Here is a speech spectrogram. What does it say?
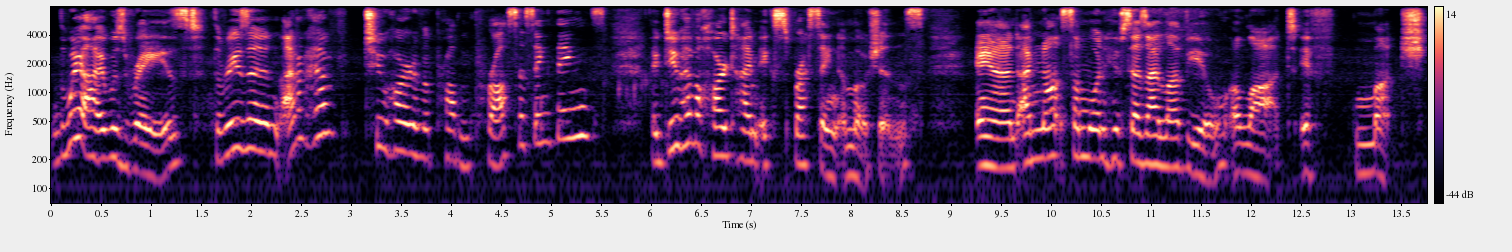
the way I was raised, the reason I don't have too hard of a problem processing things, I do have a hard time expressing emotions. And I'm not someone who says I love you a lot, if much,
